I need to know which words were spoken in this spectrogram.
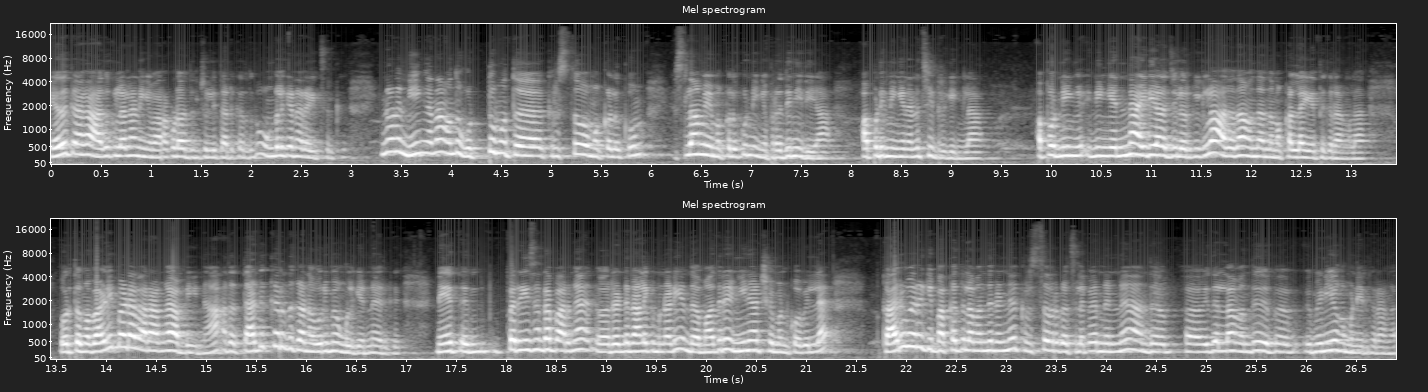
எதுக்காக அதுக்குள்ளெல்லாம் நீங்கள் வரக்கூடாதுன்னு சொல்லி தடுக்கிறதுக்கு உங்களுக்கு என்ன ரைட்ஸ் இருக்குது இன்னொன்று நீங்கள் தான் வந்து ஒட்டுமொத்த கிறிஸ்தவ மக்களுக்கும் இஸ்லாமிய மக்களுக்கும் நீங்கள் பிரதிநிதியா? அப்படி நீங்கள் நினச்சிட்டு இருக்கீங்களா? அப்போ நீங்கள் நீங்கள் என்ன ஐடியாலஜியில் இருக்கீங்களோ அதை தான் வந்து அந்த மக்கள்லாம் ஏற்றுக்கிறாங்களா ஒருத்தவங்க வழிபட வராங்க அப்படின்னா அதை தடுக்கிறதுக்கான உரிமை உங்களுக்கு என்ன இருக்குது நேற்று இப்போ ரீசெண்டாக பாருங்கள் ரெண்டு நாளைக்கு முன்னாடி இந்த மதுரை மீனாட்சி அம்மன் கோவிலில் கருவறைக்கு பக்கத்தில் வந்து நின்று கிறிஸ்தவர்கள் சில பேர் நின்று அந்த இதெல்லாம் வந்து இப்போ விநியோகம் பண்ணியிருக்கிறாங்க.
